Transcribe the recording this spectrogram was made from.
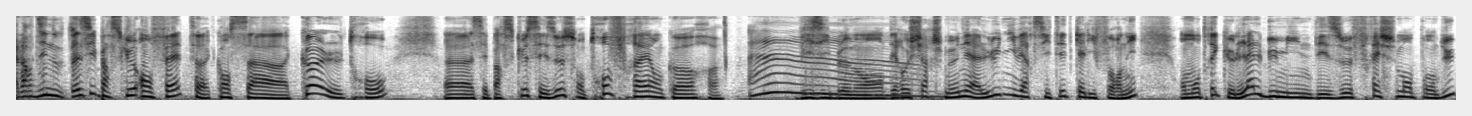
Alors dis-nous. Bah si, parce que en fait, quand ça colle trop, euh, c'est parce que ces œufs sont trop frais encore. Visiblement, des recherches menées à l'Université de Californie ont montré que l'albumine des œufs fraîchement pondus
